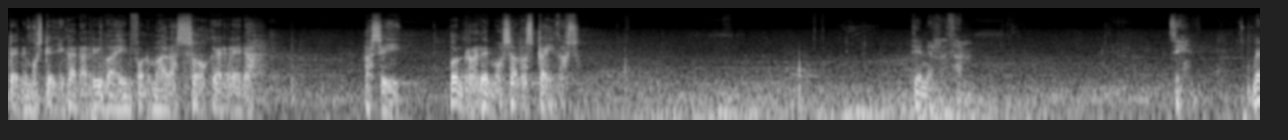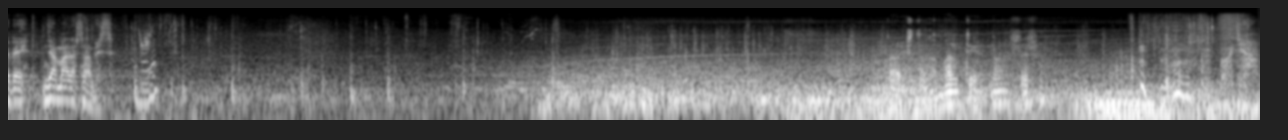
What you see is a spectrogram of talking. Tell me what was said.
Tenemos que llegar arriba e informar a So Guerrera. Así honraremos a los caídos. Tienes razón. Sí. Bebé, llama a las naves. ¿No? Es eso. Vaya.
